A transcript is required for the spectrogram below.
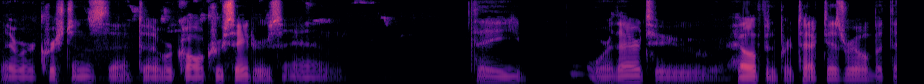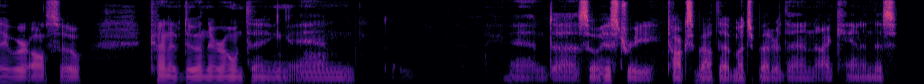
there were Christians that uh, were called crusaders, and they were there to help and protect Israel, but they were also kind of doing their own thing and and uh, so history talks about that much better than I can in this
